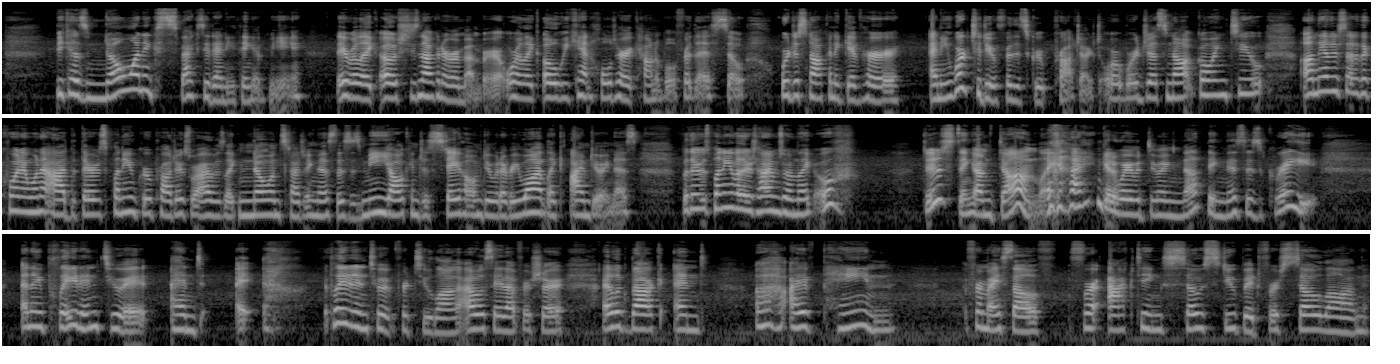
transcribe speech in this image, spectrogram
because no one expected anything of me. They were like, oh, she's not going to remember. Or like, oh, we can't hold her accountable for this. So we're just not going to give her any work to do for this group project. Or we're just not going to. On the other side of the coin, I want to add that there was plenty of group projects where I was like, no one's touching this. This is me. Y'all can just stay home, do whatever you want. Like, I'm doing this. But there was plenty of other times where I'm like, oh, they just think I'm dumb. Like, I can get away with doing nothing. This is great. And I played into it, and I, I played into it for too long. I will say that for sure. I look back and I have pain for myself for acting so stupid for so long.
